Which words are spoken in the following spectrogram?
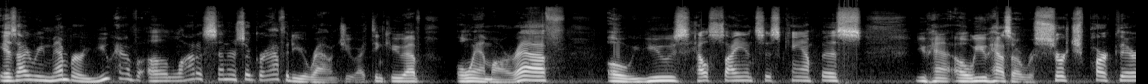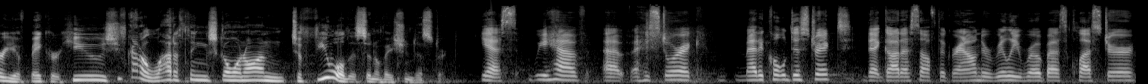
As I remember, you have a lot of centers of gravity around you. I think you have OMRF, OU's Health Sciences Campus you have OU has a research park there. You have Baker Hughes. You've got a lot of things going on to fuel this innovation district. Yes, we have a, a historic medical district that got us off the ground. A really robust cluster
